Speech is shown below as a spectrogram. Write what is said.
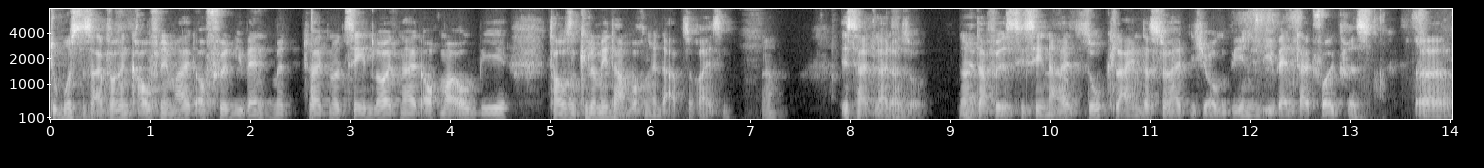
Du musst es einfach in Kauf nehmen, halt auch für ein Event mit halt nur zehn Leuten halt auch mal irgendwie 1000 Kilometer am Wochenende abzureißen. Ne? Ist halt leider so. Ne? Ja. Dafür ist die Szene halt so klein, dass du halt nicht irgendwie ein Event halt voll kriegst. äh,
